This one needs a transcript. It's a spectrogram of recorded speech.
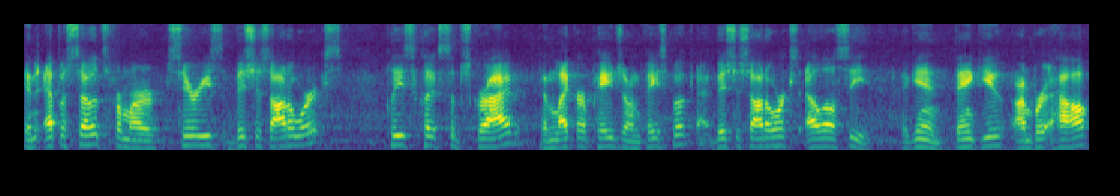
and episodes from our series Vicious Auto Works, please click subscribe and like our page on Facebook at Vicious Auto Works LLC. Again, thank you. I'm Brit Howell,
